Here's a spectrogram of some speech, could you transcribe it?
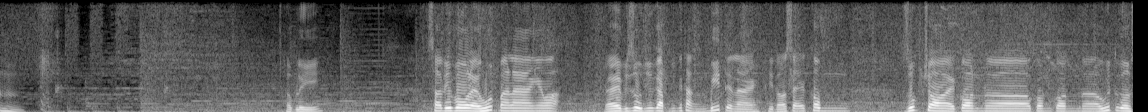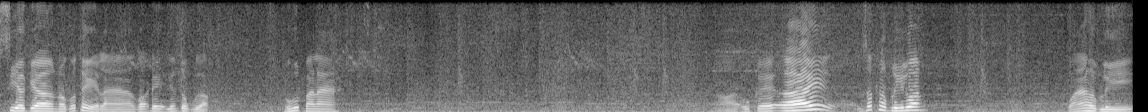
Hợp lý. Sao đi vô này hút mana anh em ạ. Đây ví dụ như gặp những cái thằng bit này này Thì nó sẽ không giúp cho cái con uh, con con ờ, uh, Garcia kia Nó có thể là gọi đệ liên tục được. Nó hút mana. Rồi ok. Đấy rất hợp lý luôn. Quá hợp lý.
